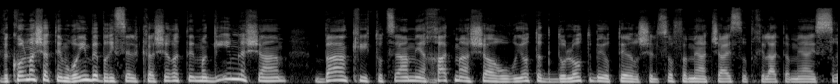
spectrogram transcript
וכל מה שאתם רואים בבריסל כאשר אתם מגיעים לשם, בא כתוצאה מאחת מהשערוריות הגדולות ביותר של סוף המאה ה-19, תחילת המאה ה-20,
